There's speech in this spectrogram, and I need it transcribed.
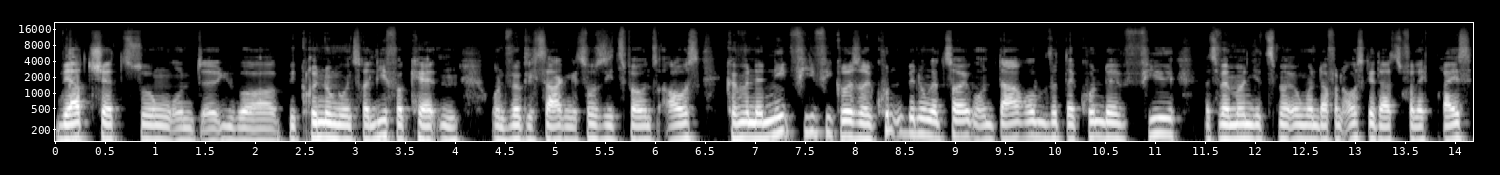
Wertschätzung und äh, über Begründung unserer Lieferketten und wirklich sagen, so sieht es bei uns aus, können wir eine viel, viel größere Kundenbindung erzeugen und darum wird der Kunde viel, als wenn man jetzt mal irgendwann davon ausgeht, dass vielleicht Preis,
